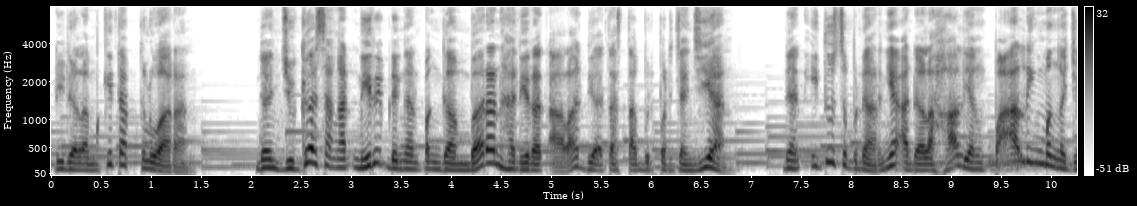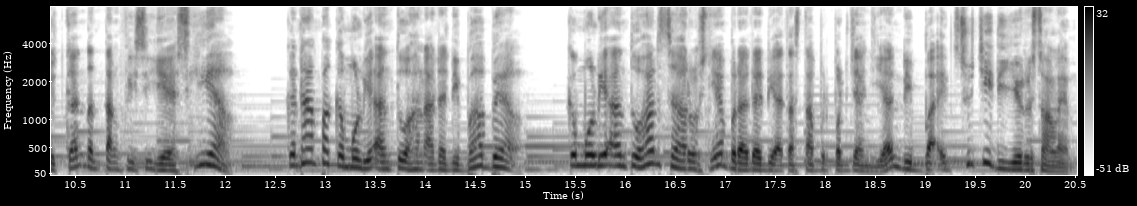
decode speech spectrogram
di dalam kitab keluaran. Dan juga sangat mirip dengan penggambaran hadirat Allah di atas tabut perjanjian. Dan itu sebenarnya adalah hal yang paling mengejutkan tentang visi Yeskiel. Kenapa kemuliaan Tuhan ada di Babel? Kemuliaan Tuhan seharusnya berada di atas tabut perjanjian di bait suci di Yerusalem.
